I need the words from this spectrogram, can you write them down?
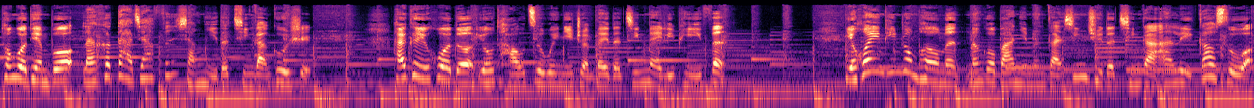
通过电波来和大家分享你的情感故事，还可以获得由桃子为你准备的精美礼品一份。也欢迎听众朋友们能够把你们感兴趣的情感案例告诉我。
